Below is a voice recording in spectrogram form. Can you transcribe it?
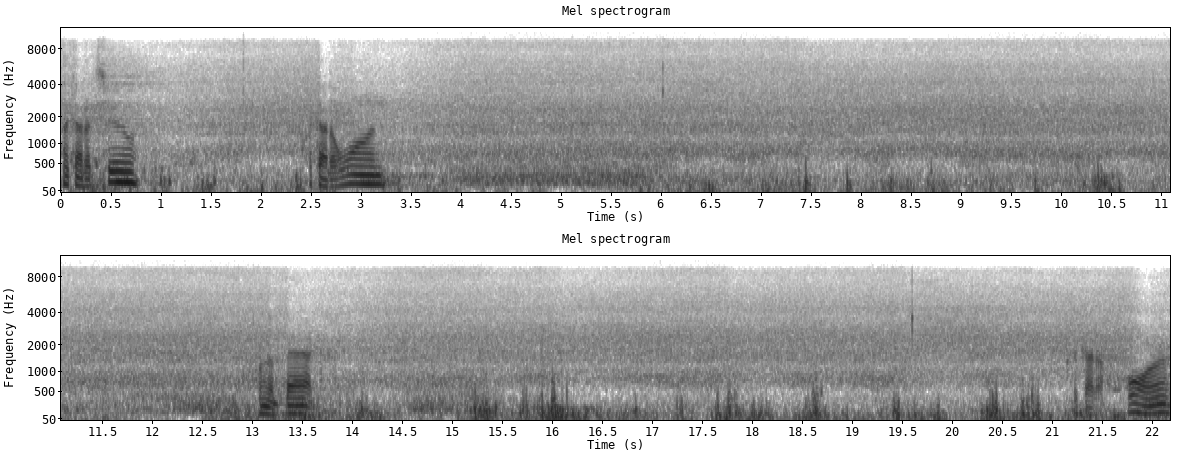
Click out of two got a one. On the back. I got a four.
